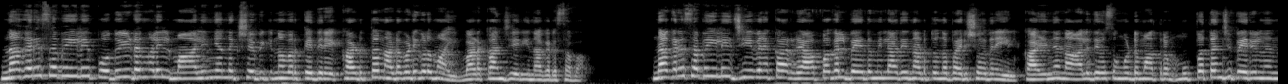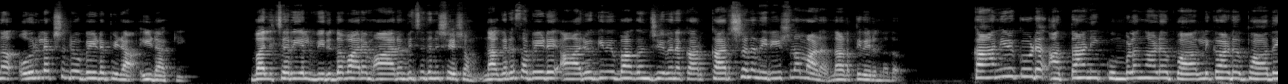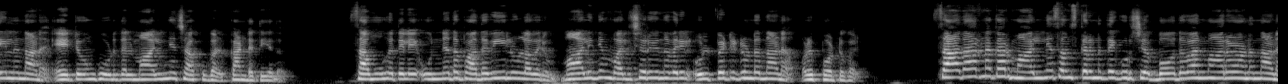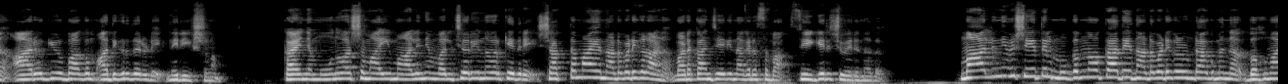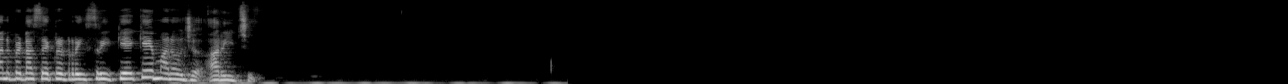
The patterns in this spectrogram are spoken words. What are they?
നഗരസഭയിലെ പൊതുയിടങ്ങളിൽ മാലിന്യം നിക്ഷേപിക്കുന്നവർക്കെതിരെ കടുത്ത നടപടികളുമായി വടക്കാഞ്ചേരി നഗരസഭ. നഗരസഭയിലെ ജീവനക്കാർ രാപ്പകൽ ഭേദമില്ലാതെ നടത്തുന്ന പരിശോധനയിൽ കഴിഞ്ഞ നാല് ദിവസം കൊണ്ട് മാത്രം മുപ്പത്തഞ്ച് പേരിൽ നിന്ന് ഒരു ലക്ഷം രൂപയുടെ പിഴ ഈടാക്കി. വലിച്ചെറിയൽ വിരുദ്ധവാരം ആരംഭിച്ചതിനു ശേഷം നഗരസഭയുടെ ആരോഗ്യ വിഭാഗം ജീവനക്കാർ കർശന നിരീക്ഷണമാണ് നടത്തിവരുന്നത്. കാഞ്ഞിരക്കോട് അത്താണി കുമ്പളങ്ങാട് പാർലിക്കാട് പാതയിൽ നിന്നാണ് ഏറ്റവും കൂടുതൽ മാലിന്യ ചാക്കുകൾ കണ്ടെത്തിയത്. സമൂഹത്തിലെ ഉന്നത പദവിയിലുള്ളവരും മാലിന്യം വലിച്ചെറിയുന്നവരിൽ ഉൾപ്പെട്ടിട്ടുണ്ടെന്നാണ് റിപ്പോർട്ടുകൾ. സാധാരണക്കാർ മാലിന്യ സംസ്കരണത്തെക്കുറിച്ച് ബോധവാന്മാരാണെന്നാണ് ആരോഗ്യ വിഭാഗം അധികൃതരുടെ നിരീക്ഷണം. കഴിഞ്ഞ മൂന്ന് വർഷമായി മാലിന്യം വലിച്ചെറിയുന്നവർക്കെതിരെ ശക്തമായ നടപടികളാണ് വടക്കാഞ്ചേരി നഗരസഭ സ്വീകരിച്ചു വരുന്നത്. മാലിന്യ വിഷയത്തിൽ മുഖം നോക്കാതെ നടപടികൾ ഉണ്ടാകുമെന്ന് ബഹുമാനപ്പെട്ട secretary Shri K K Manoj അറിയിച്ചു.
